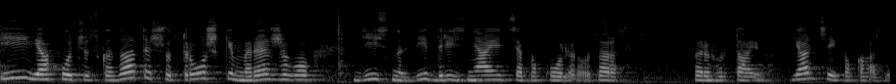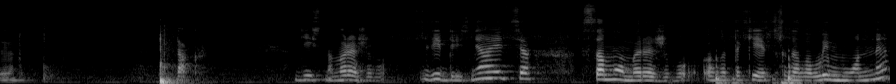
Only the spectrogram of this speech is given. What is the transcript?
І я хочу сказати, що трошки мережево дійсно відрізняється по кольору. От зараз перегортаю п'яльця і показую. Так, дійсно, мережево відрізняється. Само мережево е, таке, я б сказала, лимонне.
